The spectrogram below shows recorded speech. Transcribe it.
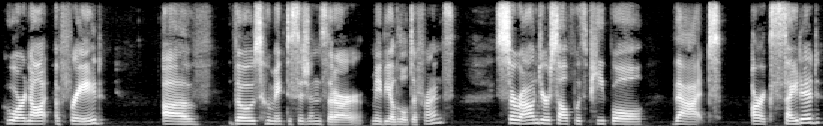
who are not afraid of those who make decisions that are maybe a little different. Surround yourself with people that are excited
